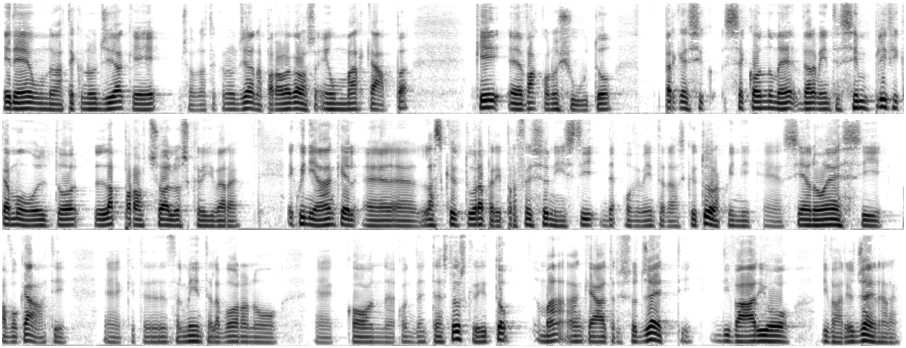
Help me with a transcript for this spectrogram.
ed è una tecnologia che, cioè una tecnologia, una parola grossa, è un markup che eh, va conosciuto perché secondo me veramente semplifica molto l'approccio allo scrivere e quindi anche eh, la scrittura per i professionisti ovviamente della scrittura, quindi eh, siano essi avvocati eh, che tendenzialmente lavorano eh, con, con, del testo scritto, ma anche altri soggetti di vario, di vario genere.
